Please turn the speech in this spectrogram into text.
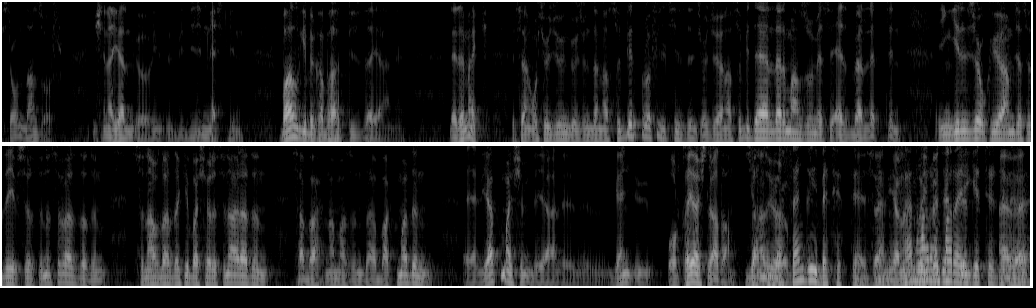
İşte ondan zor. İşine gelmiyor bizim neslin. Bal gibi kabahat bizde yani. Ne demek? E sen o çocuğun gözünde nasıl bir profil çizdin? Çocuğa nasıl bir değerler manzumesi ezberlettin? İngilizce okuyor amcası deyip sırtını sıvazladın. Sınavlardaki başarısını aradın. Sabah namazında bakmadın. Yani yapma şimdi yani. Genç, orta yaşlı adam. Sana Yanında diyorum. sen gıybet ettin. E sen, yani sen haram gıybet parayı ettin. getirdin. Evet. eve.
